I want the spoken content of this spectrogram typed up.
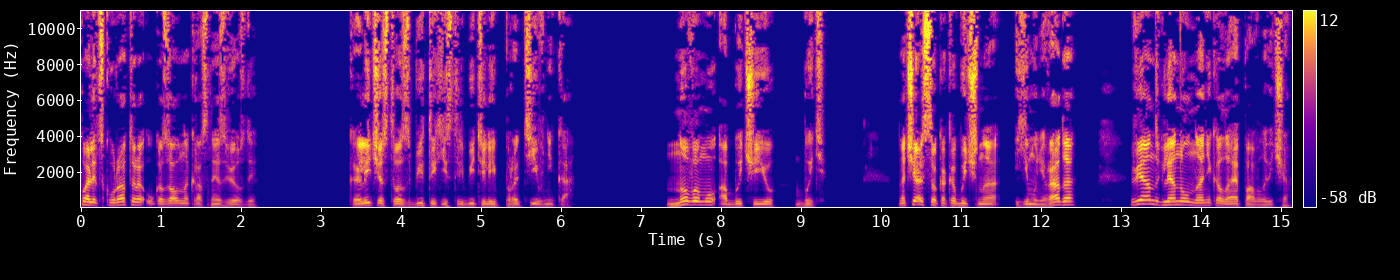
Палец куратора указал на красные звезды. Количество сбитых истребителей противника. Новому обычаю быть. Начальство, как обычно, ему не радо. Виант глянул на Николая Павловича.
